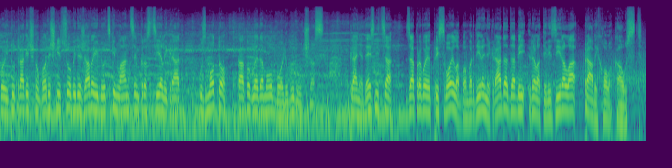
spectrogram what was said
koji tu tragičnu godišnjicu obilježavaju ljudskim lancem kroz cijeli grad uz moto kako gledamo u bolju budućnost. Krajnja desnica zapravo je prisvojila bombardiranje grada da bi relativizirala pravi holokaust.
